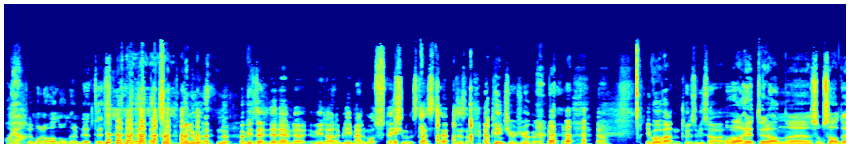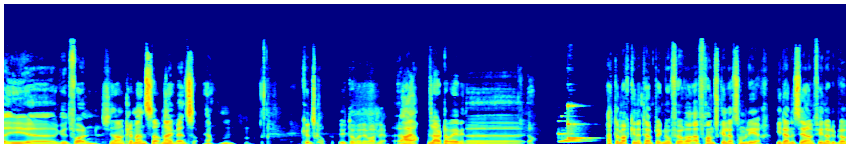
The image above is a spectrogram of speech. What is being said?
Oh, ja. For jeg må jo ha noen hemmeligheter. Så, men nå, nå men vi, det, det, det, vi lar det bli mellom oss, det er ikke noe stress. Er sånn, A pinch of sugar. ja. I vår verden, Truls, vi så Og hva heter han uh, som sa det i uh, Gudfaren? Sier han Clemenza? Nei. Clemenza. Ja. Mm. kunnskap utover det vanlige. ja ja. Lært av Øyvind. Uh, ja. Et av merkene Templek nå fører, er franske La Sommelier. I denne serien finner du bl.a.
